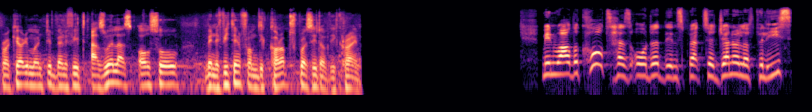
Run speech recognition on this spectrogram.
procuring monetary benefit, as well as also benefiting from the corrupt proceeds of the crime. Meanwhile, the court has ordered the Inspector General of Police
